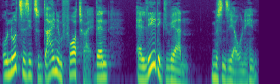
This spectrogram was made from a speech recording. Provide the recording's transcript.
und nutze sie zu deinem Vorteil. Denn erledigt werden müssen sie ja ohnehin.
